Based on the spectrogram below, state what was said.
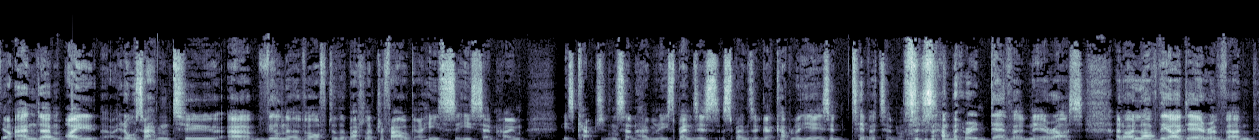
Yeah. And um, I it also happened to uh, Villeneuve after the Battle of Trafalgar. He's he's sent home. He's captured and sent home, and he spends his spends a couple of years in Tiverton or somewhere in Devon near us. And I love the idea of um,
